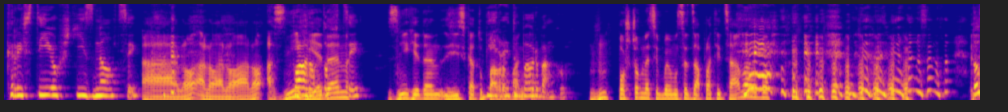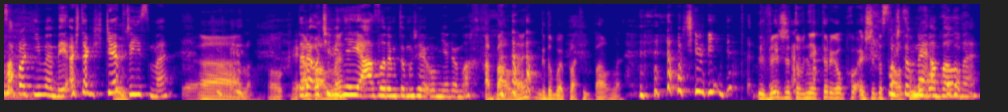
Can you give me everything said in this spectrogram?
kristýovští znalci. Ano, ano, ano, ano. A z nich jeden, z nich jeden získá tu powerbanku. tu powerbanku. Mhm. Poštovné si bude muset zaplatit sám, alebo? to zaplatíme my, až tak štědří jsme. Ano, ok. Teda očividně já, vzhledem k tomu, že je u mě doma. A balné? Kdo bude platit balné? očividně. Tak. Víš, že to v některých obchodech, ještě to stále Poštovné a balné.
